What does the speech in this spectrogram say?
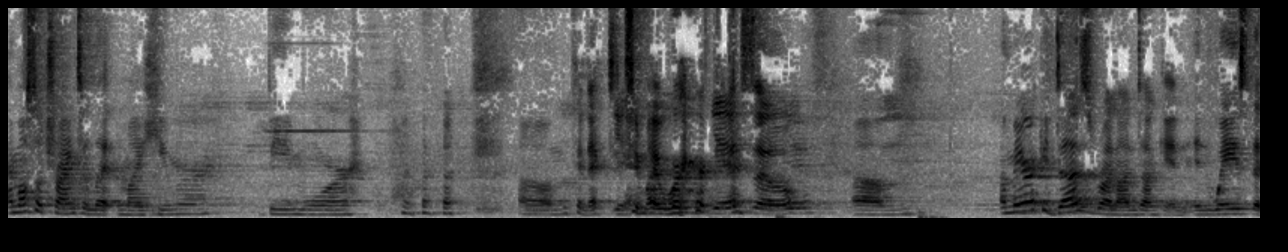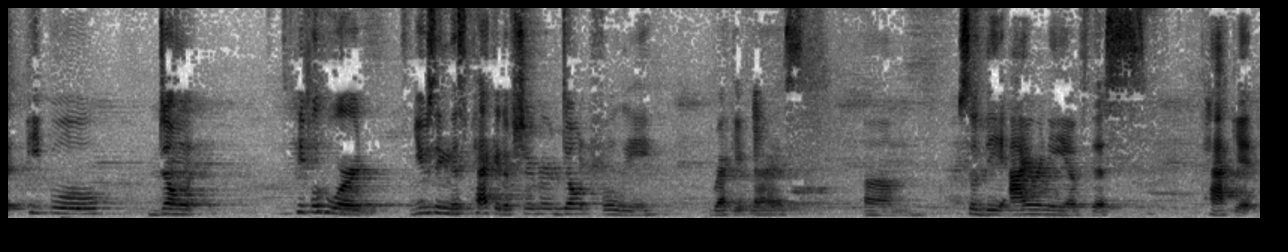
I'm also trying to let my humor be more um, connected Yeah. to my work. Yeah. And so um, America does run on Dunkin' in ways that people don't, people who are using this packet of sugar don't fully recognize. Um, so the irony of this packet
